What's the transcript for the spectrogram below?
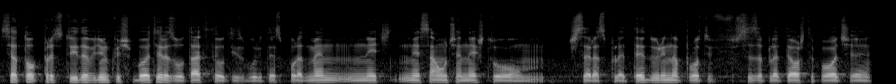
сега то предстои да видим какви ще бъдат и резултатите от изборите. Според мен не, не само, че нещо ще се разплете, дори напротив се заплете още повече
